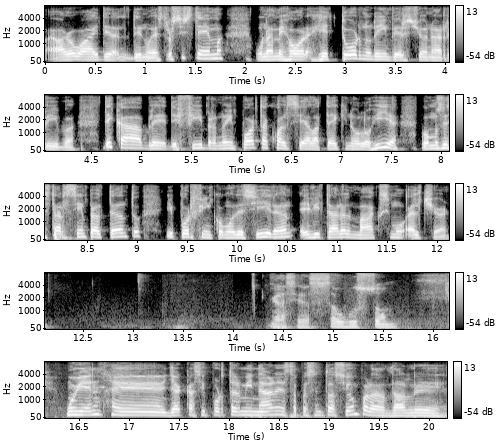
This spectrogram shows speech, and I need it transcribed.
ROI de, de nosso sistema, um melhor retorno de inversão arriba de cable, de fibra, não importa qual seja a tecnologia, vamos estar sempre al tanto e, por fim, como decía Irán, evitar al máximo el churn. Gracias, Augusto. Muy bien, eh, ya casi por terminar esta presentación para darle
